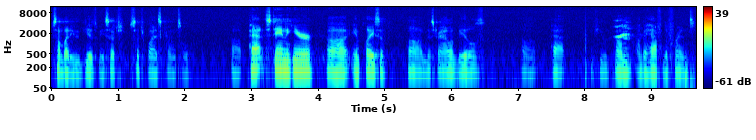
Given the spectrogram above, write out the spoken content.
somebody who gives me such, such wise counsel. Uh, Pat standing here uh, in place of Mr. Alan Beals. Pat, you would come on behalf of the Friends.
